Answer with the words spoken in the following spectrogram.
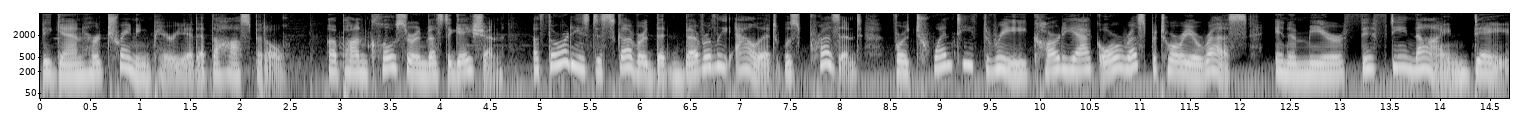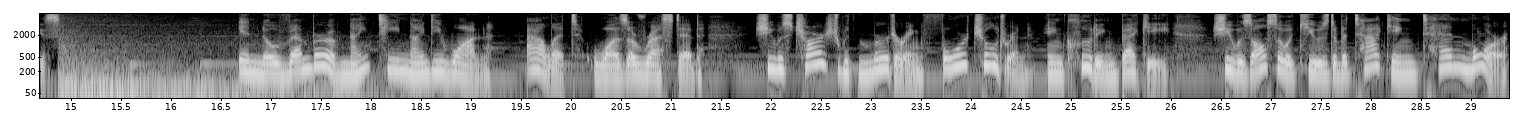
began her training period at the hospital. Upon closer investigation, authorities discovered that Beverley Allitt was present for 23 cardiac or respiratory arrests in a mere 59 days. In November of 1991, Allitt was arrested. She was charged with murdering four children, including Becky. She was also accused of attacking 10 more,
